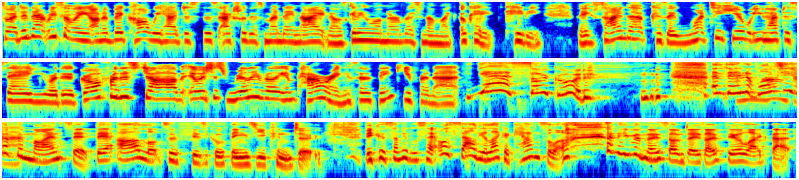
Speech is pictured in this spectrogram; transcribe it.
so I did that recently on a big call. We had just this actually this Monday night, and I was getting a little nervous. And I'm like, okay, Katie, they signed up because they want to hear what you have to say. You are the girl for this job. It was just really, really empowering. So thank you for that. Yes, so good. and then once you that. have the mindset, there are lots of physical things you can do. Because some people say, Oh, Sal, you're like a counselor. and even though some days I feel like that,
